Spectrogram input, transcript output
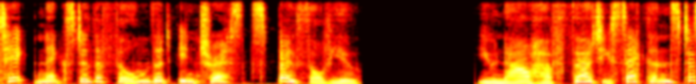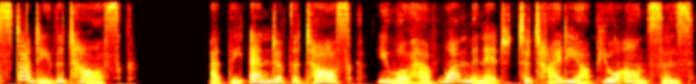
tick next to the film that interests both of you. You now have 30 seconds to study the task. At the end of the task, you will have one minute to tidy up your answers.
